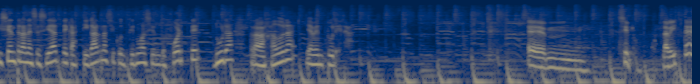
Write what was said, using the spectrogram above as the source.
y siente la necesidad de castigarlas y continúa siendo fuerte, dura, trabajadora y aventurera. Em, sí, ¿la viste?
